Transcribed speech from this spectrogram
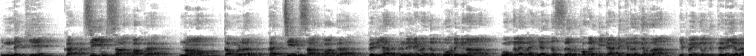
இன்னைக்கு கட்சியின் சார்பாக நாம் தமிழர் கட்சியின் சார்பாக பெரியாருக்கு நினைவேந்தல் போடுறீங்கன்னா உங்களை எல்லாம் எந்த செருப்பை கட்டிட்டு அடிக்கிறதுங்கிறதா இப்ப எங்களுக்கு தெரியல.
